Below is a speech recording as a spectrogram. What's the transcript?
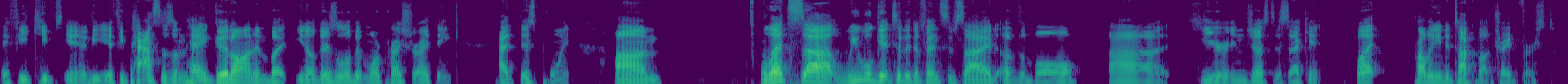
If he keeps, if he if he passes him, hey, good on him. But you know, there's a little bit more pressure, I think, at this point. Um, let's uh, we will get to the defensive side of the ball uh here in just a second, but probably need to talk about trade first.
